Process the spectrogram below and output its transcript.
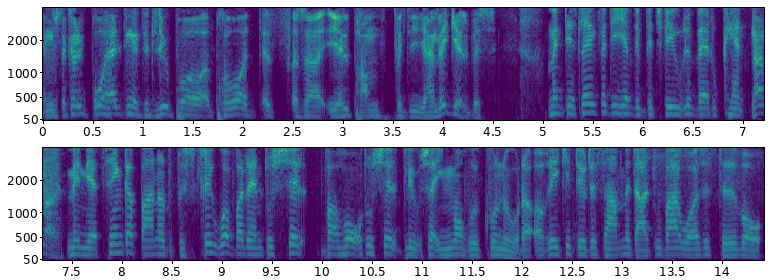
jamen, så kan du ikke bruge halvdelen af dit liv på at prøve at, at altså, hjælpe ham, fordi han vil ikke hjælpes. Men det er slet ikke, fordi jeg vil betvivle, hvad du kan. Nej, nej. Men jeg tænker bare, når du beskriver, hvordan du selv, hvor hård du selv blev, så ingen overhovedet kunne nå dig. Og Rikke, det er jo det samme med dig. Du var jo også et sted, hvor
